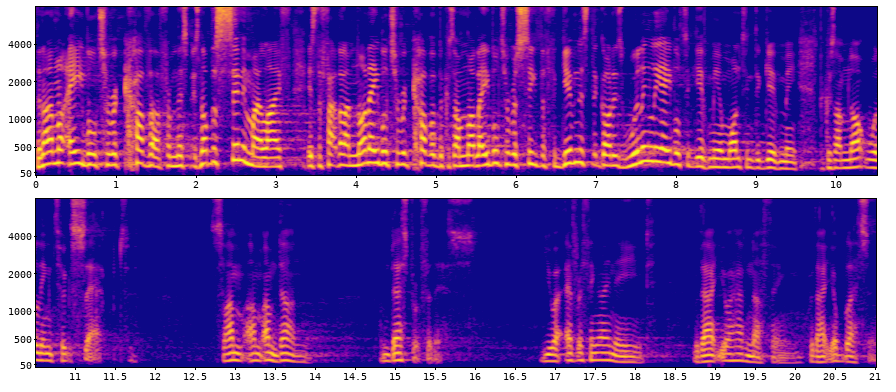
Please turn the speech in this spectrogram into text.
that I'm not able to recover from this. It's not the sin in my life, it's the fact that I'm not able to recover because I'm not able to receive the forgiveness that God is willingly able to give me and wanting to give me because I'm not willing to accept. So I'm, I'm, I'm done. I'm desperate for this. You are everything I need. Without you, I have nothing. Without your blessing.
